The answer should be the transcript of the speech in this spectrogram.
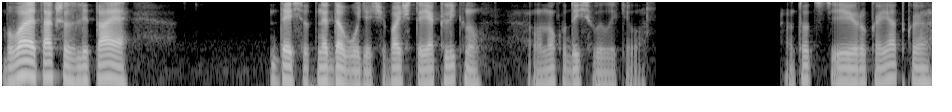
Буває так, що злітає десь от не доводячи. Бачите, я клікнув, воно кудись вилетіло. А тут з цією рукояткою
